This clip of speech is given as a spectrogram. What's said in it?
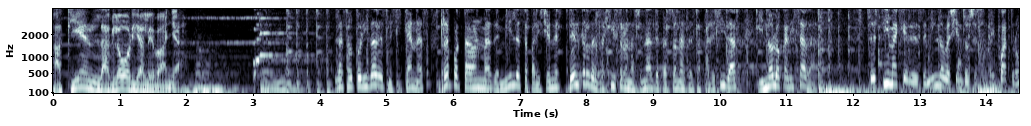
a quién la gloria le baña. Las autoridades mexicanas reportaron más de mil desapariciones dentro del Registro Nacional de Personas Desaparecidas y no localizadas. Se estima que desde 1964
